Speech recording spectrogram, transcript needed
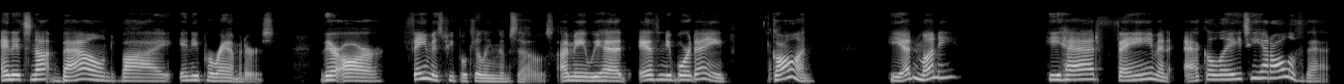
and it's not bound by any parameters. There are famous people killing themselves. I mean, we had Anthony Bourdain gone he had money, he had fame and accolades, he had all of that.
